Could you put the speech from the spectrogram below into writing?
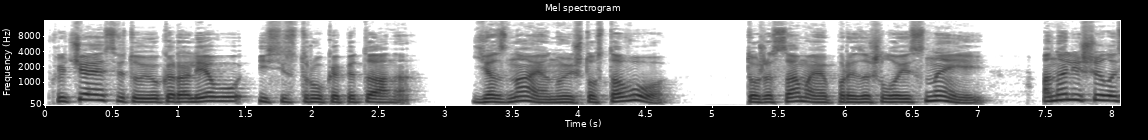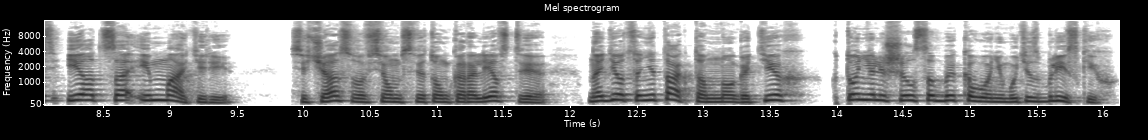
включая Святую Королеву и сестру капитана. Я знаю, ну и что с того? То же самое произошло и с Неей. Она лишилась и отца, и матери. Сейчас во всем Святом Королевстве найдется не так-то много тех, кто не лишился бы кого-нибудь из близких.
